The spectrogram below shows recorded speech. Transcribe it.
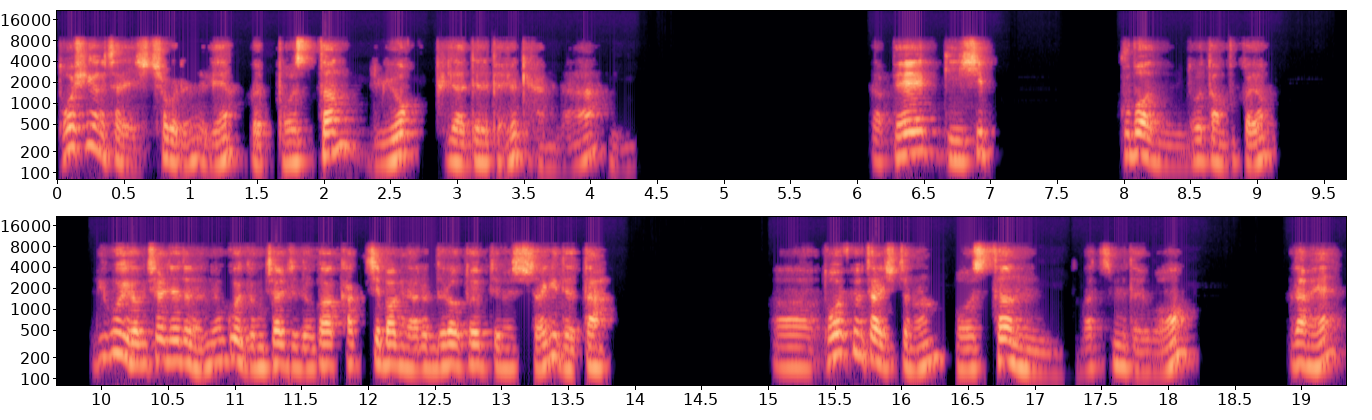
도시경찰의 시초거든요. 이게 그 보스턴, 뉴욕, 필라델피아 이렇게 갑니다. 129번 이것도 한번 볼까요? 미국의 경찰 제도는 영국의 경찰 제도가 각 지방에 나름대로 도입되면서 시작이 됐다. 어, 도시경찰의 시초는 보스턴 맞습니다. 이거. 그 다음에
